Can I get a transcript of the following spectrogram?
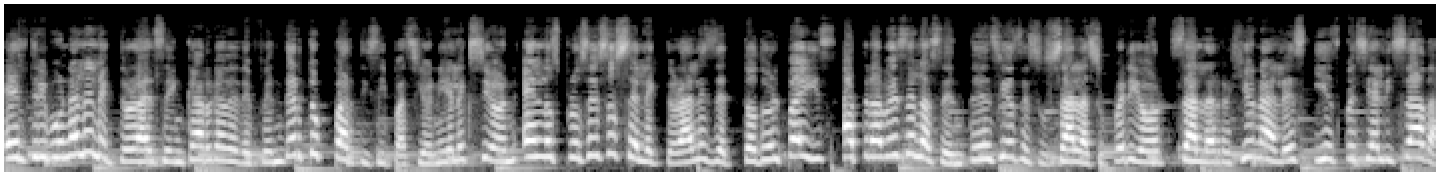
El Tribunal Electoral se encarga de defender tu participación y elección en los procesos electorales de todo el país a través de las sentencias de su sala superior, salas regionales y especializada,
